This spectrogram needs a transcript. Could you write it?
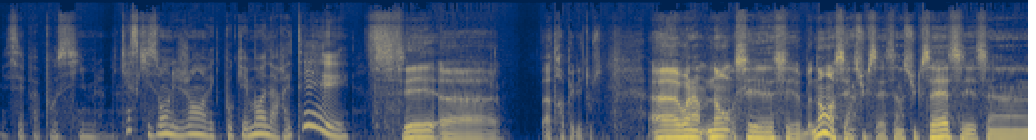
Mais c'est pas possible. Mais qu'est-ce qu'ils ont les gens avec Pokémon? Arrêtez C'est euh, attrapez-les tous. Euh, voilà, non, c'est non, c'est un succès, c'est un succès, c'est un-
